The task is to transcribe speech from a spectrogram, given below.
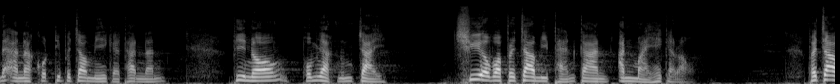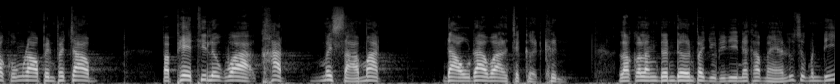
ในอนาคตที่พระเจ้ามีแก่ท่านนั้น พี่น้องผมอยากหนุนใจ เชื่อว่าพระเจ้ามีแผนการอันใหม่ให้แก่เรา พระเจ้าของเราเป็นพระเจ้าประเภทที่เรียกว่าคาดไม่สามารถเดาได้ว่าอะไรจะเกิดขึ้น เรากำลังเดินเดินไปอยู่ดีๆนะครับแหมรู้สึกมันดี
